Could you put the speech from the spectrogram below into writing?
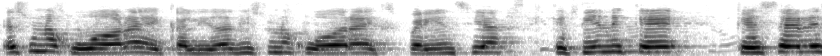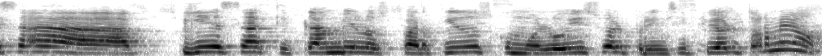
Es una jugadora de calidad y es una jugadora de experiencia que tiene que, que ser esa pieza que cambie los partidos como lo hizo al principio del torneo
